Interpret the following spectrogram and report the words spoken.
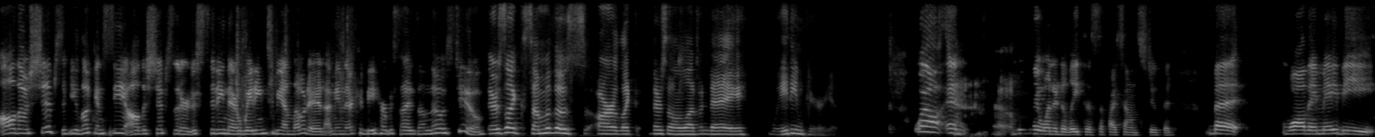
all those ships. If you look and see all the ships that are just sitting there waiting to be unloaded, I mean, there could be herbicides on those too. There's like some of those are like there's an 11 day waiting period. Well, and so. they want to delete this if I sound stupid, but while they may be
